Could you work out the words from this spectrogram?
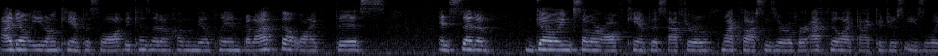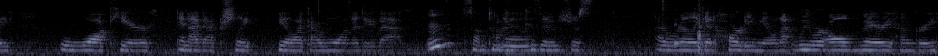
I don't eat on campus a lot because I don't have a meal plan. But I felt like this, instead of going somewhere off campus after my classes are over, I feel like I could just easily walk here and I'd actually feel like I want to do that Mhm. sometime Yeah. because it was just a really good hearty meal and I, we were all very hungry.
